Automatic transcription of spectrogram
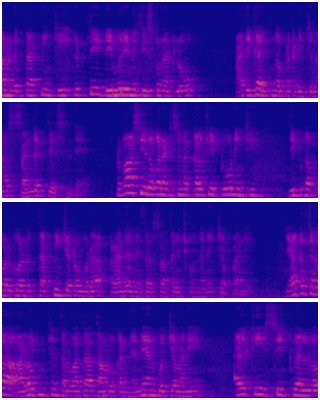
ఆమెను తప్పించి తృప్తి డిమరీని తీసుకున్నట్లు అధికారికంగా ప్రకటించిన సంగతి తెలిసిందే. ప్రభాస్ హీరోగా నటించిన కల్కి టూ నుంచి దీపికా పడుకోను తప్పించడం కూడా ప్రాధాన్యత సంతరించుకుందని చెప్పాలి. జాగ్రత్తగా ఆలోచించిన తర్వాత తాము ఒక నిర్ణయానికి వచ్చామని కల్కి సీక్వెల్లో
